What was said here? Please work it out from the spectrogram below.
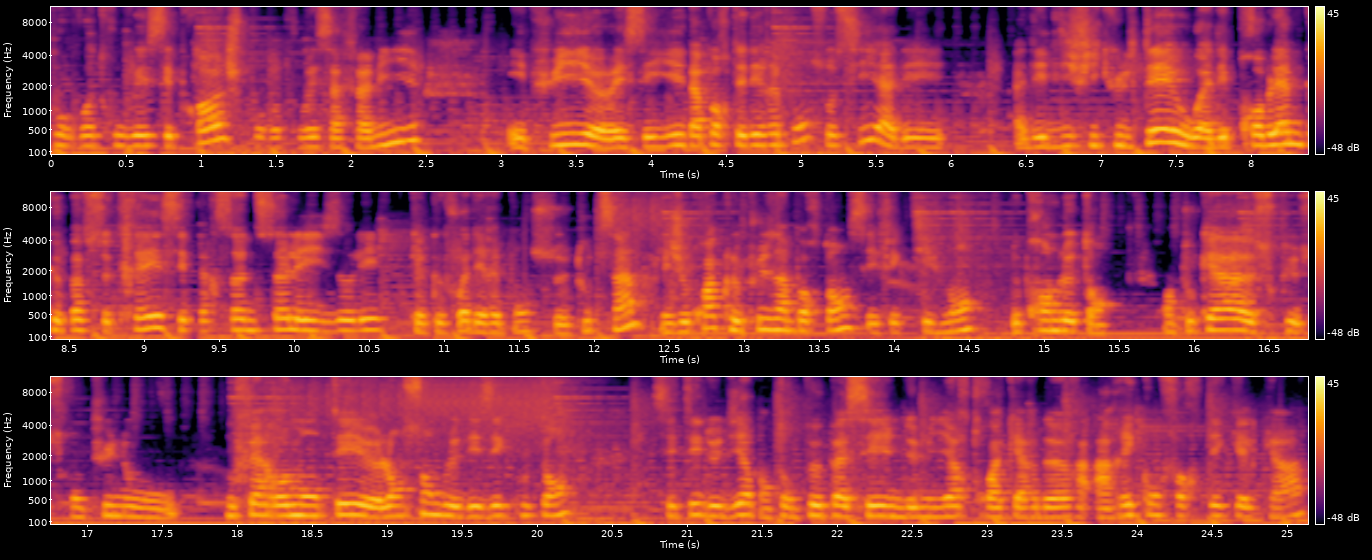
pour retrouver ses proches, pour retrouver sa famille, et puis essayer d'apporter des réponses aussi à des, à des difficultés ou à des problèmes que peuvent se créer ces personnes seules et isolées, quelquefois des réponses toutes simples. Mais je crois que le plus important, c'est effectivement de prendre le temps. En tout cas, ce qu'ont ce qu'ont pu nous, nous faire remonter euh, l'ensemble des écoutants, c'était de dire quand on peut passer une demi-heure, trois quarts d'heure à réconforter quelqu'un,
